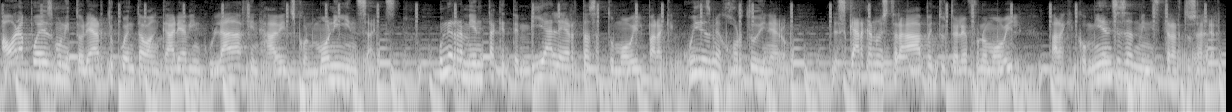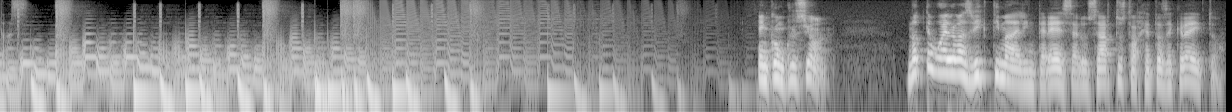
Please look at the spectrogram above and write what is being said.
Ahora puedes monitorear tu cuenta bancaria vinculada a FinHabits con Money Insights, una herramienta que te envía alertas a tu móvil para que cuides mejor tu dinero Descarga nuestra app en tu teléfono móvil para que comiences a administrar tus alertas. En conclusión, No te vuelvas víctima del interés al usar tus tarjetas de crédito.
